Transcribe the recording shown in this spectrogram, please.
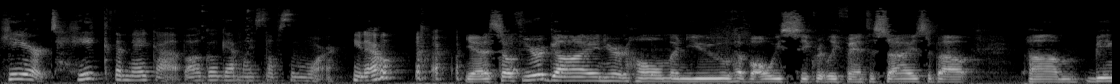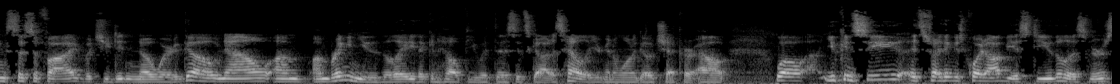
here take the makeup. I'll go get myself some more. You know? Yeah, so if you're a guy and you're at home and you have always secretly fantasized about um, being sissified, but you didn't know where to go, now um, I'm bringing you the lady that can help you with this. It's Goddess Helly. You're going to want to go check her out. Well, you can see, it's I think it's quite obvious to you, the listeners,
